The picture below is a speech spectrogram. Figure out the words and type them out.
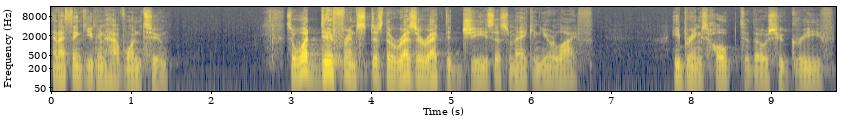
and I think you can have one too. So, what difference does the resurrected Jesus make in your life? He brings hope to those who grieve,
